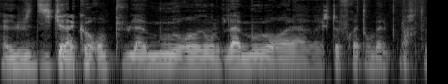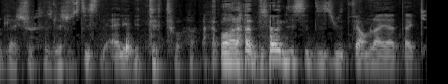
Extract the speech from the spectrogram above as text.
Elle lui dit qu'elle a corrompu l'amour au nom de l'amour. Voilà, je te ferai tomber le marteau de la, justice. Mais allez, tais-toi. Voilà, bien c'est 18. Ferme-la et attaque.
